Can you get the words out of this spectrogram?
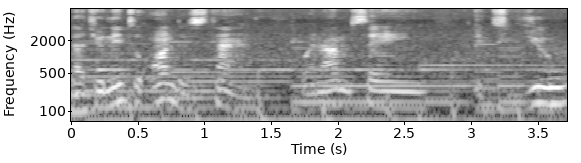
that you need to understand when I'm saying it's you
